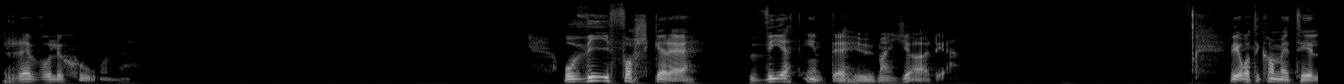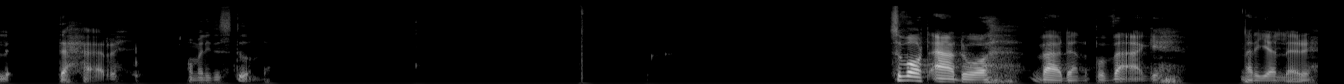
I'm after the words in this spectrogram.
revolution. Och vi forskare vet inte hur man gör det. Vi återkommer till det här om en liten stund. Så vart är då världen på väg när det gäller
